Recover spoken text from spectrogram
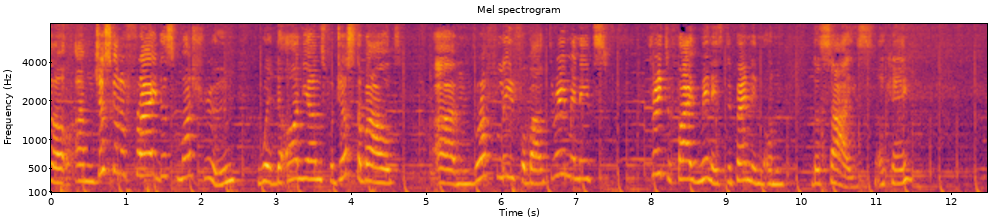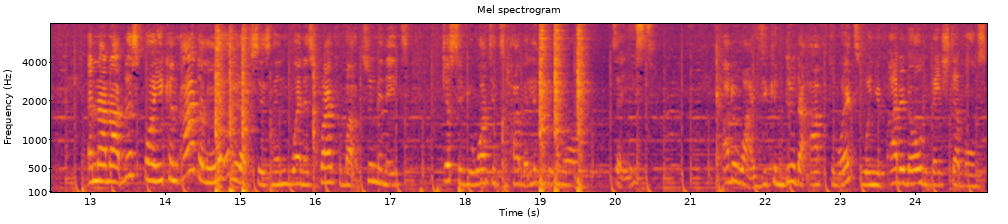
So I'm just gonna fry this mushroom with the onions for just about um, roughly for about three minutes, three to five minutes, depending on the size. Okay. And then at this point, you can add a little bit of seasoning when it's fried for about two minutes, just if you want it to have a little bit more taste. Otherwise, you can do that afterwards when you've added all the vegetables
